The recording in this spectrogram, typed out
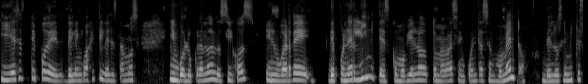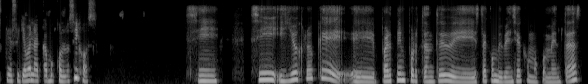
Y ese tipo de, lenguaje que les estamos involucrando a los hijos en lugar de, de poner límites, como bien lo tomabas en cuenta hace un momento, de los límites que se llevan a cabo con los hijos. Sí, sí, y yo creo que eh, parte importante de esta convivencia, como comentas,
